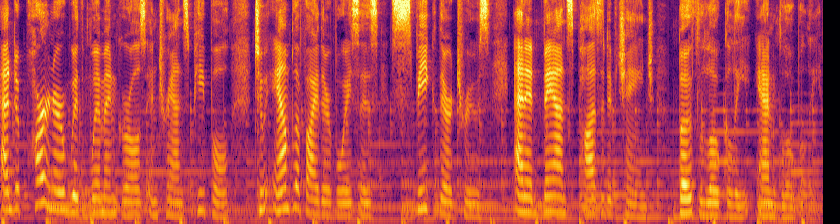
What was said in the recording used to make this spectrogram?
and to partner with women, girls, and trans people to amplify their voices, speak their truths, and advance positive change both locally and globally.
